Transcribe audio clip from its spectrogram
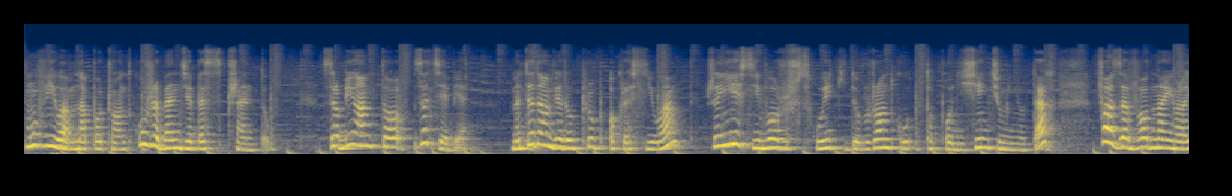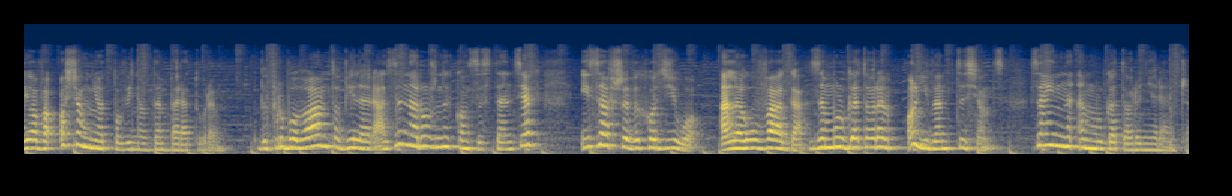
Mówiłam na początku, że będzie bez sprzętu. Zrobiłam to za Ciebie. Metodą wielu prób określiłam, że jeśli włożysz słoiki do wrzątku, to po 10 minutach faza wodna i olejowa osiągnie odpowiednią temperaturę. Wypróbowałam to wiele razy na różnych konsystencjach i zawsze wychodziło, ale uwaga, z emulgatorem oliwem 1000, za inne emulgatory nie ręczę.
